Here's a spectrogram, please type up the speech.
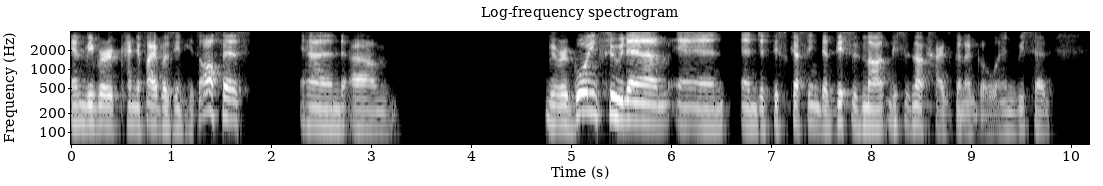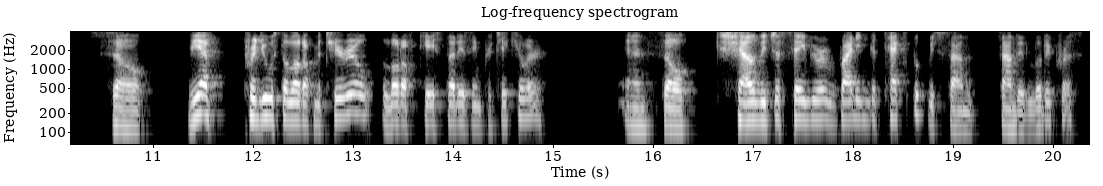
and we were kind of i was in his office and um, we were going through them and and just discussing that this is not this is not how it's going to go and we said so we have produced a lot of material a lot of case studies in particular and so shall we just say we were writing a textbook which sounds sounded ludicrous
